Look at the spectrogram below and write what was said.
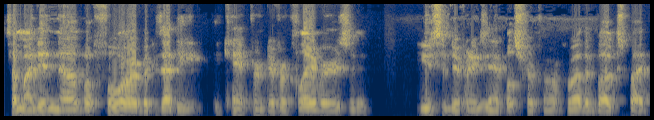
something I didn't know before because I think it came from different flavors and used some different examples from, from, from other books. But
